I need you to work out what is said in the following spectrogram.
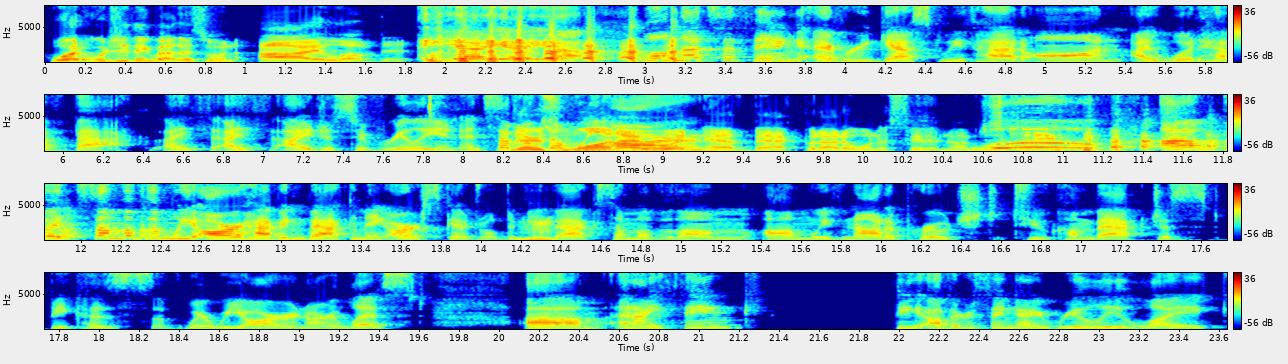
What what do you think about this one? I loved it. yeah, yeah, yeah. Well, and that's the thing. Every guest we've had on, I would have back. I, I, I just have really, and some There's of them one are, I wouldn't have back, but I don't want to say that. No, I'm just Whoa. kidding. um, but some of them we are having back, and they are scheduled to be Mhm. back. Some of them um, we've not approached to come back just because of where we are in our list. Um, and I think the other thing I really like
